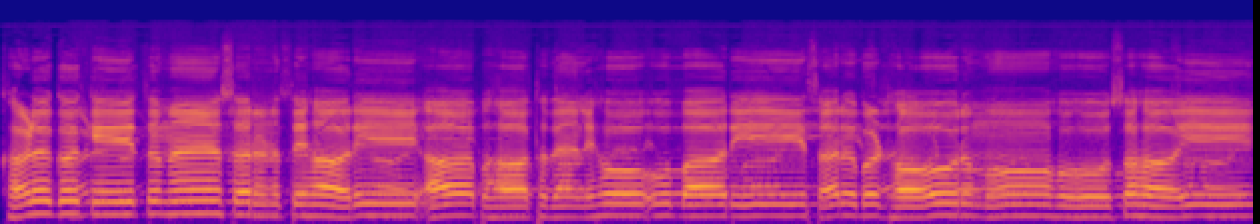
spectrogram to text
ਖੜਗ ਕੇਤ ਮੈਂ ਸ਼ਰਨ ਤਿਹਾਰੀ, ਆਪ ਹਾਥ ਦੇ ਲਿਹੋ ਉਬਾਰੀ। ਸਰਬ ਠੌਰ ਮੋਹ ਸਹਾਈ।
